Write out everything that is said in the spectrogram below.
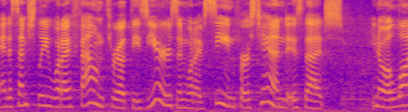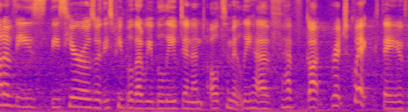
And essentially what I've found throughout these years and what I've seen firsthand is that you know, a lot of these these heroes or these people that we believed in and ultimately have, have got rich quick. They've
